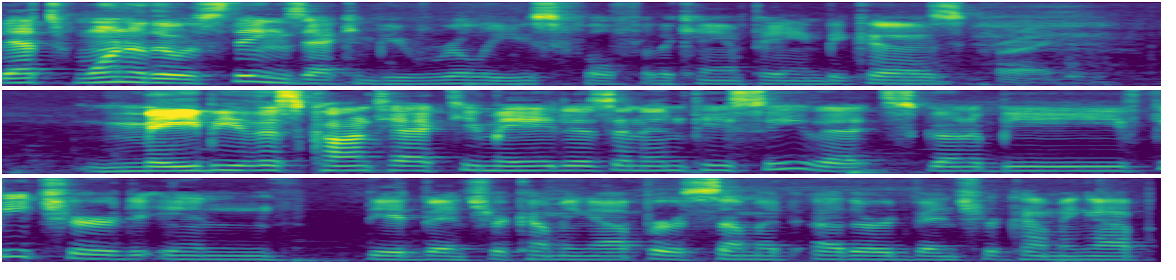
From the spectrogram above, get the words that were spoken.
That's one of those things that can be really useful for the campaign because Right. maybe this contact you made is an NPC that's going to be featured in the adventure coming up or some other adventure coming up.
